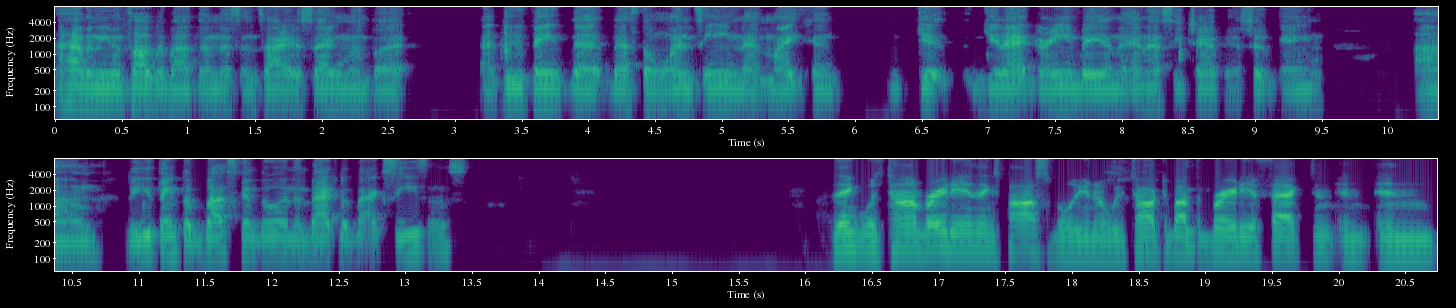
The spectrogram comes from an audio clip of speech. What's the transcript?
I haven't even talked about them this entire segment, but I do think that that's the one team that might can get get at Green Bay in the NFC Championship game. Um, do you think the Bucks can do it in back to back seasons? I think with Tom Brady, anything's possible. You know, we've talked about the Brady effect and and, and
